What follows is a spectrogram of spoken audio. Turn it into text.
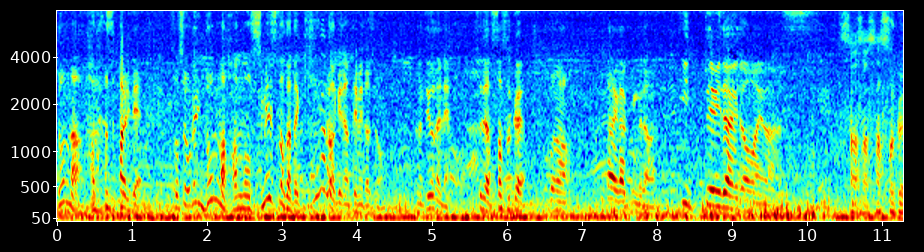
どんな肌触りでそして俺にどんな反応を示すのかって気になるわけじゃんてめえたちの。うんということでねそれでは早速このタイガーキングダム行ってみたいと思います。さあさあ早速。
